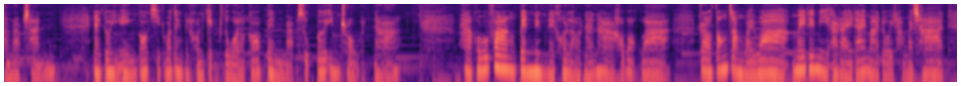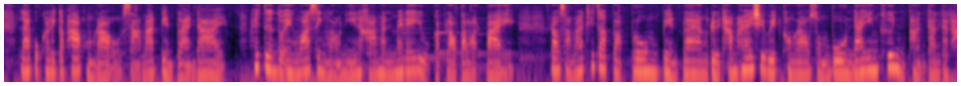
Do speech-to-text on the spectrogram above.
สำหรับฉันอย่างตัวหญิงเองก็คิดว่าตัวเองเป็นคนเก็บตัว แล้วก็เป็นแบบ super introvert นะคะ หากคุณผู้ฟังเป็นหนึ่งในคนเหล่านั้นค่ะ เขาบอกว่า เราต้องจำไว้ว่าไม่ได้มีอะไรได้มาโดยธรรมชาติ และบุคลิกภาพของเราสามารถเปลี่ยนแปลงได้ ให้เตือนตัวเองว่าสิ่งเหล่านี้นะคะ มันไม่ได้อยู่กับเราตลอดไป เราสามารถที่จะปรับปรุง เปลี่ยนแปลง หรือทำให้ชีวิตของเราสมบูรณ์ได้ยิ่งขึ้นผ่านการกระท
